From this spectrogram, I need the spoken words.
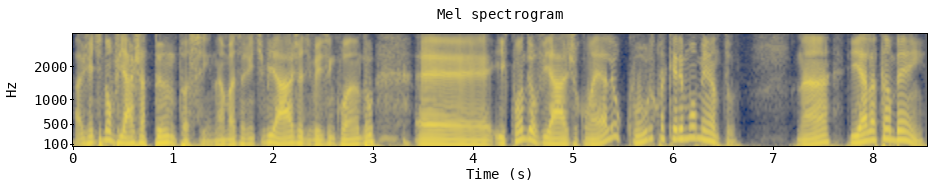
a gente não viaja tanto assim, né? mas a gente viaja de vez em quando. É, e quando eu viajo com ela, eu curto aquele momento. Né? E ela também.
